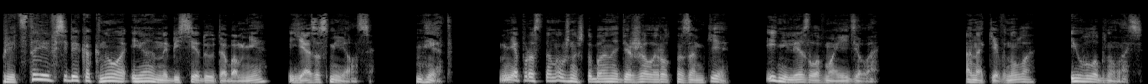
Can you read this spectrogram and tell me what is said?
Представив себе, как Ноа и Анна беседуют обо мне, я засмеялся. Нет, мне просто нужно, чтобы она держала рот на замке и не лезла в мои дела. Она кивнула и улыбнулась.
